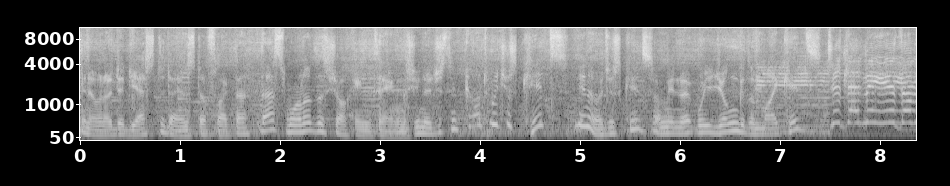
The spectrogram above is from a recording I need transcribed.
you know, and I did yesterday and stuff like that. That's one of the shocking things, you know, just think, God, we're just kids, you know, we're just kids. I mean, we're younger than my kids. Just let me hear some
